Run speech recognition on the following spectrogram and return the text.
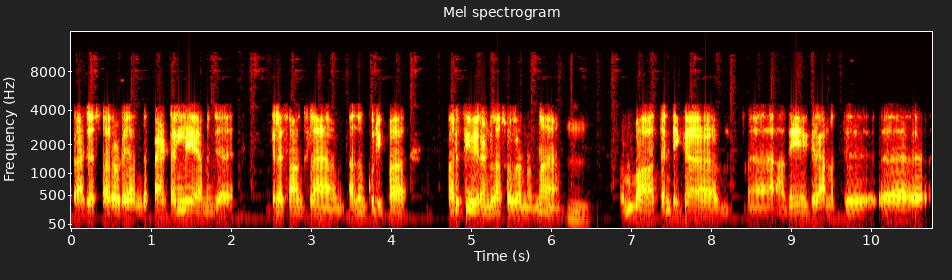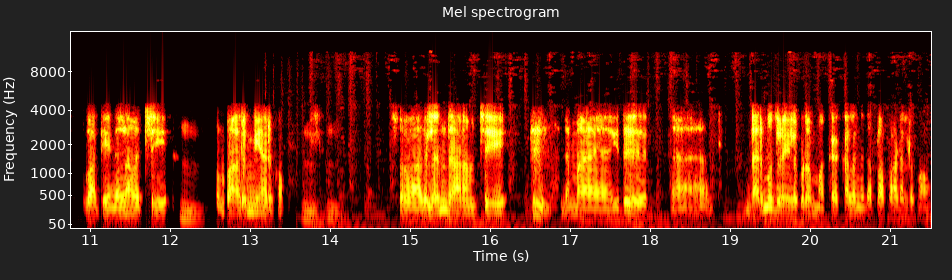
ராஜா சாரோடைய அந்த பேட்டர்ன்லயே அமைஞ்ச சில சாங்ஸ்லாம் அதுவும் குறிப்பா பருத்தி வீரன்லாம் சொல்லணும்னா ம். ரொம்ப ஆத்தென்டிக்கா அதே கிராமத்து வாத்தியங்கள்லாம் வச்சு. ரொம்ப அருமையா இருக்கும். ஸோ அதுல இருந்து ஆரம்பிச்சு நம்ம இது அஹ், தர்மதுரையில கூட மக்க கலங்குதப்பா பாடல் இருக்கும்.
